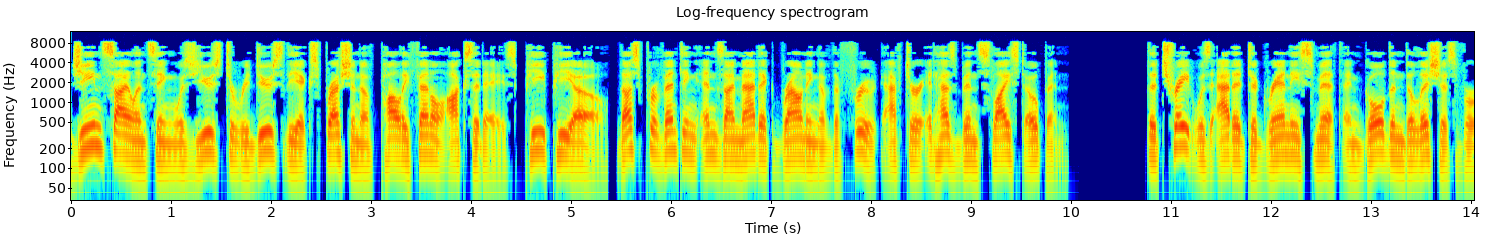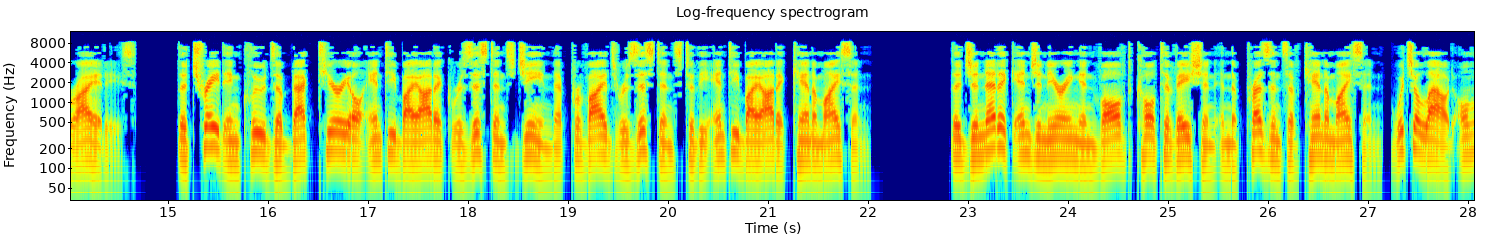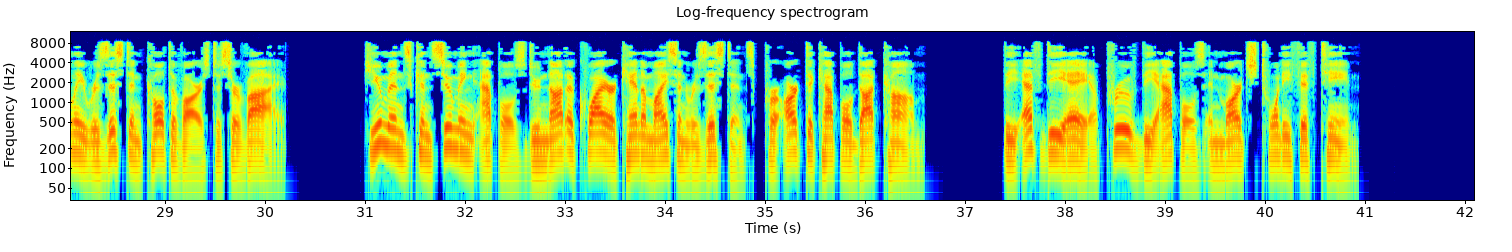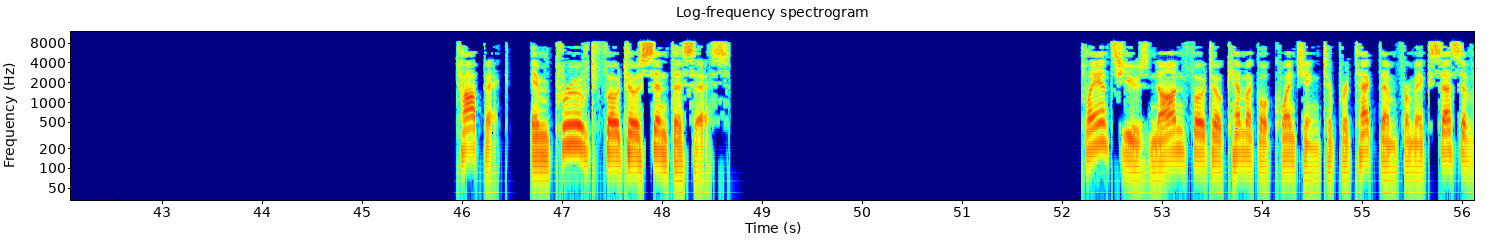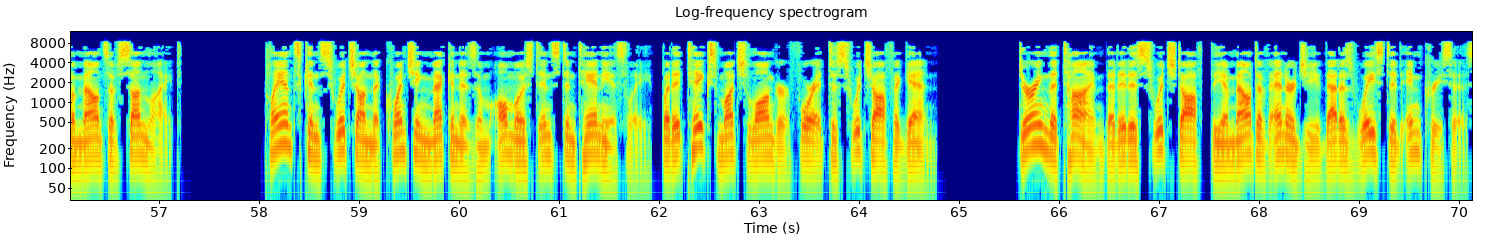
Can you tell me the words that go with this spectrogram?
Gene silencing was used to reduce the expression of polyphenol oxidase PPO, thus preventing enzymatic browning of the fruit after it has been sliced open. The trait was added to Granny Smith and Golden Delicious varieties. The trait includes a bacterial antibiotic resistance gene that provides resistance to the antibiotic kanamycin. The genetic engineering involved cultivation in the presence of kanamycin, which allowed only resistant cultivars to survive. Humans consuming apples do not acquire kanamycin resistance, per arcticapple.com. The FDA approved the apples in March 2015. Topic: Improved photosynthesis. Plants use non-photochemical quenching to protect them from excessive amounts of sunlight. Plants can switch on the quenching mechanism almost instantaneously, but it takes much longer for it to switch off again. During the time that it is switched off, the amount of energy that is wasted increases.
